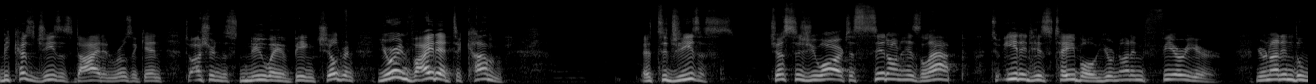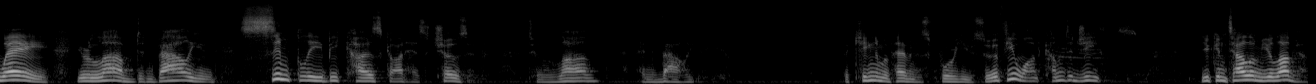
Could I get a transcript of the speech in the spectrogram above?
Because Jesus died and rose again to usher in this new way of being children, you're invited to come uh, to Jesus just as you are, to sit on his lap, to eat at his table. You're not inferior. You're not in the way. You're loved and valued simply because God has chosen to love and value you. the kingdom of heaven is for you. So if you want, come to Jesus. You can tell him you love him.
